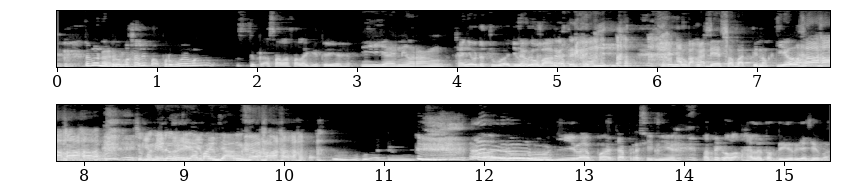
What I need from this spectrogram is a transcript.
Tapi udah berapa kali Pak Prabowo emang suka salah-salah gitu ya? Iya ini orang Kayaknya udah tua juga. jago banget ya. Apakah dia sobat Pinocchio? Cuman hidungnya ya, tidak gitu. panjang. aduh, aduh. Aduh, gila Pak Capres ini ya. Tapi kalau highlight of the year-nya siapa?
